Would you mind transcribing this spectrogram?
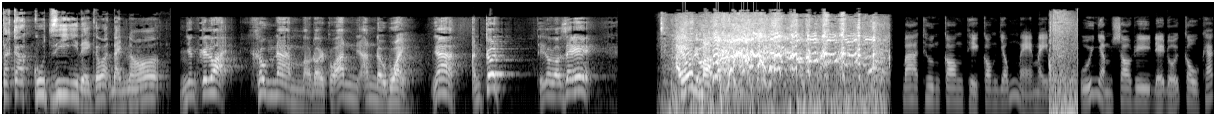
Takakuji để các bạn đánh nó. Những cái loại không làm mà đòi có ăn ăn đầu buổi nhá ăn cứt thế cho nó dễ. Ba thương con thì con giống mẹ mày Úi nhầm sorry để đổi câu khác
